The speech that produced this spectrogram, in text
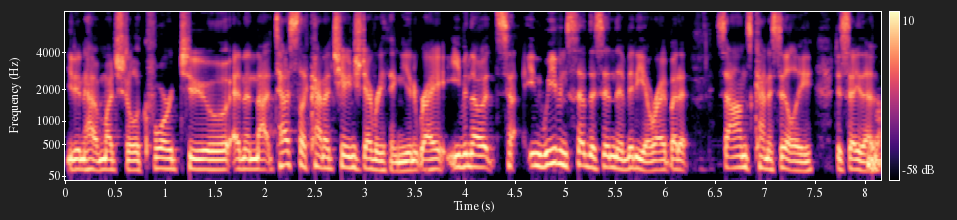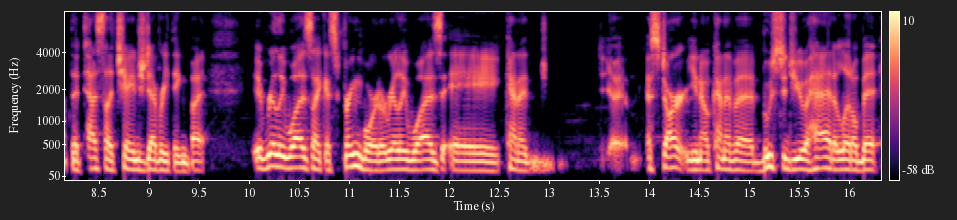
you didn't have much to look forward to and then that tesla kind of changed everything you know, right even though it's we even said this in the video right but it sounds kind of silly to say that yeah. the tesla changed everything but it really was like a springboard it really was a kind of a start, you know, kind of a boosted you ahead a little bit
